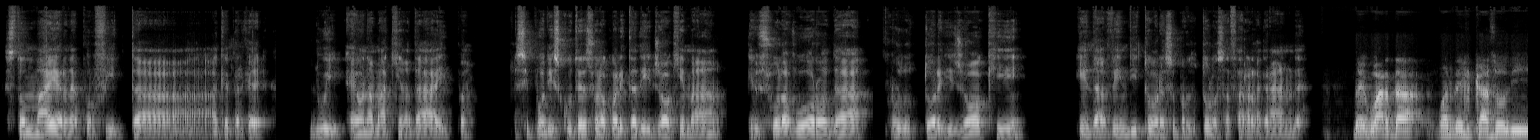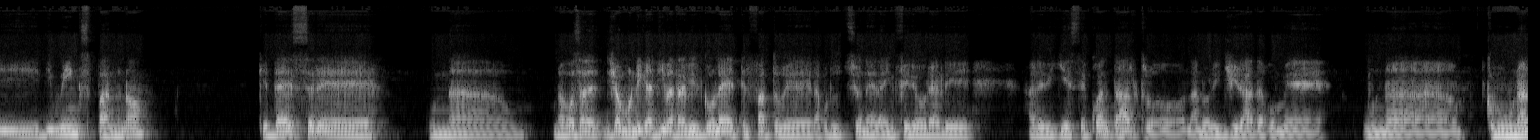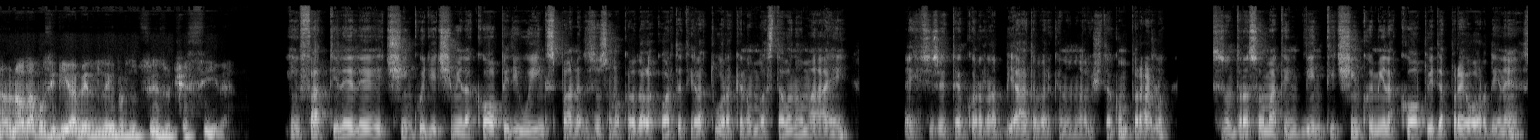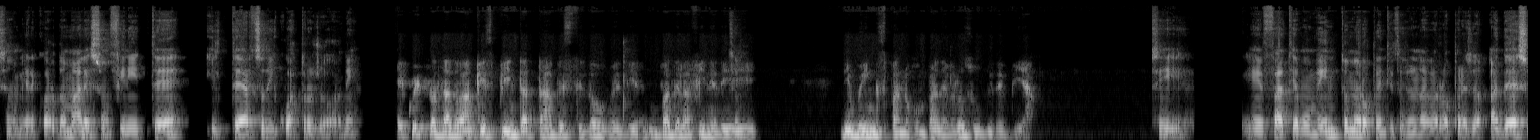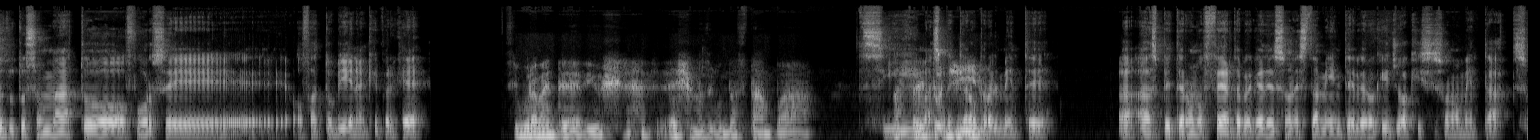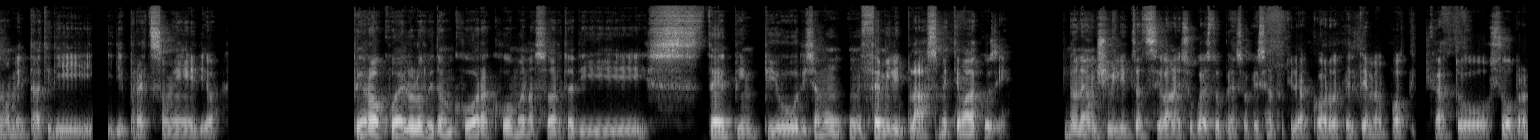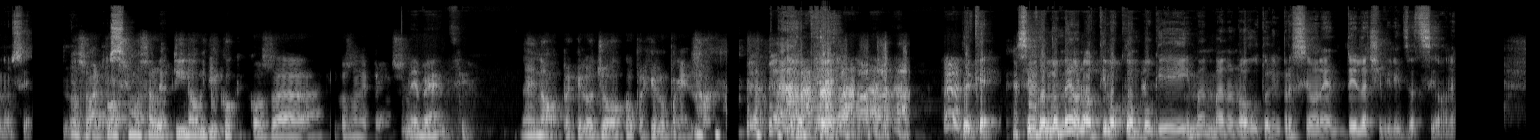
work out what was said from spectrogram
Sto, Meyer ne approfitta anche perché lui è una macchina da hype si può discutere sulla qualità dei giochi, ma il suo lavoro da produttore di giochi e da venditore soprattutto lo sa fare alla grande. Beh, guarda, guarda il caso di, di, Wingspan, no? Che da essere una, una, cosa, diciamo, negativa, tra virgolette, il fatto che la produzione era inferiore alle, alle richieste e quant'altro, l'hanno rigirata come una, come una nota positiva per le produzioni successive. Infatti le, le 5-10 copie di Wingspan, adesso sono credo alla quarta tiratura, che non bastavano mai, e che si sente ancora arrabbiata perché non è riuscita a comprarlo, si sono trasformate in 25.000 copie da preordine, se non mi ricordo male, sono finite il terzo dei quattro giorni. E questo ha dato anche spinta a Tapestry dopo per dire non fate la fine di, sì. di Wingspan, compratevelo subito e via. Sì, infatti a momento mi ero pentito di non averlo preso. Adesso tutto sommato forse ho fatto bene anche perché... Sicuramente riuscire, esce una seconda stampa. Sì, ma aspetterò probabilmente aspetterò un'offerta perché adesso onestamente è vero che i giochi si sono aumentati, sono aumentati di, di prezzo medio, però quello lo vedo ancora come una sorta di step in più, diciamo un, un family plus, mettiamola così. Non è un civilizzazione, su questo penso che siamo tutti d'accordo che il tema è un po' appiccicato sopra, non si... Non, so, al prossimo salottino vi dico che cosa, che cosa ne penso. Ne pensi? Eh no, perché lo gioco, perché l'ho preso. Ah, ok. perché secondo me è un ottimo combo game, ma non ho avuto l'impressione della civilizzazione.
